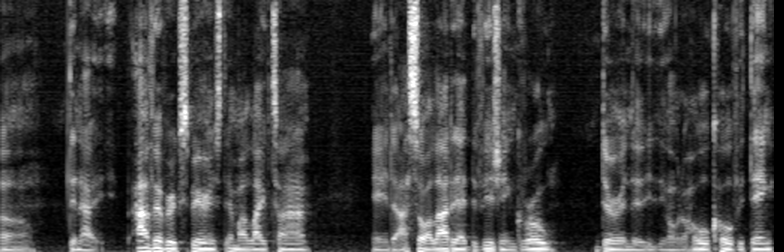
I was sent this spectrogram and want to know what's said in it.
um, than I I've ever experienced in my lifetime, and I saw a lot of that division grow during the you know the whole COVID thing.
